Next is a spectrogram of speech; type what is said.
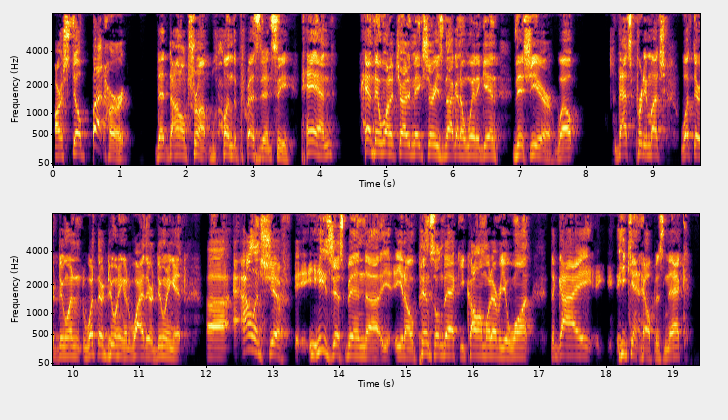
are still butthurt that Donald Trump won the presidency and, and they want to try to make sure he's not going to win again this year. Well, that's pretty much what they're doing, what they're doing and why they're doing it. Uh, Alan Schiff, he's just been, uh, you know, pencil neck. You call him whatever you want. The guy, he can't help his neck.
